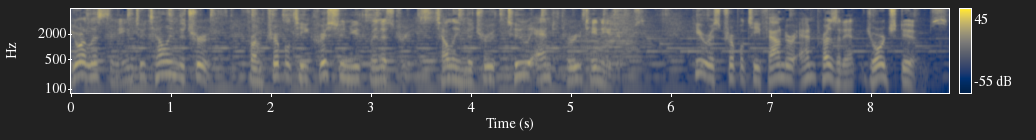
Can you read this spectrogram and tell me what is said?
You're listening to Telling the Truth from Triple T Christian Youth Ministries, telling the truth to and through teenagers. Here is Triple T founder and president George Dooms.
